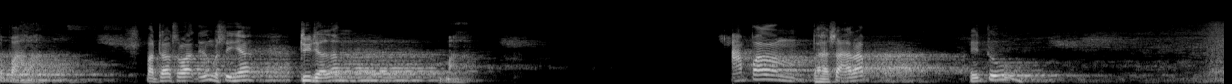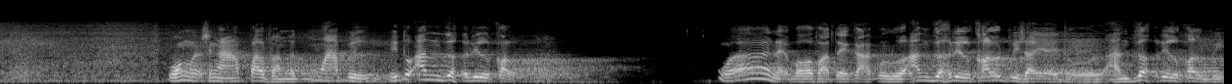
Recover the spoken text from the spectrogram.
kepala. Padahal sholat itu mestinya di dalam kepala. Apal bahasa Arab itu wong sing ngapal banget ngapil itu anzahril qal wah nek bawa fatihah kulo anzahril qalbi saya itu. Anzahril qalbi.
